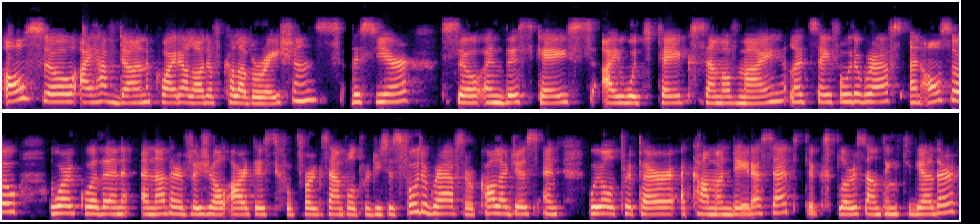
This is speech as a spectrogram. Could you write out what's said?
Also, I have done quite a lot of collaborations this year. So, in this case, I would take some of my, let's say, photographs and also work with an, another visual artist who, for example, produces photographs or collages, and we will prepare a common data data set to explore something together.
